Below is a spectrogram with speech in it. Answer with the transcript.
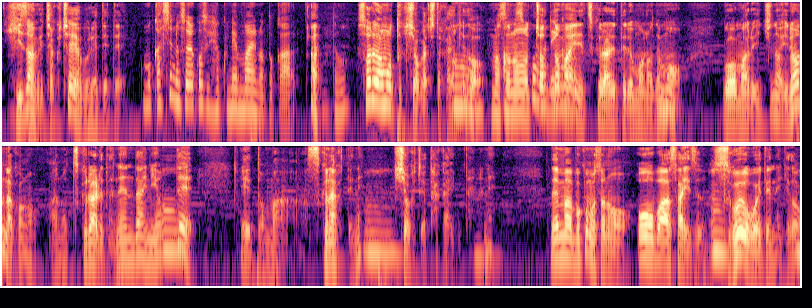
膝めちゃくちゃ破れてて。昔のそれこそ100年前のとか。あそれはもっと希少価値高いけど、うん。まあ、そあのちょっと前に作られてるものでも、501のいろんなこのあの作られた年代によって、えーとまあ、少なくてね、ん。希少価値が高いみたいなね。でまあ僕もそのオーバーサイズすごい覚えてんねんけど、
